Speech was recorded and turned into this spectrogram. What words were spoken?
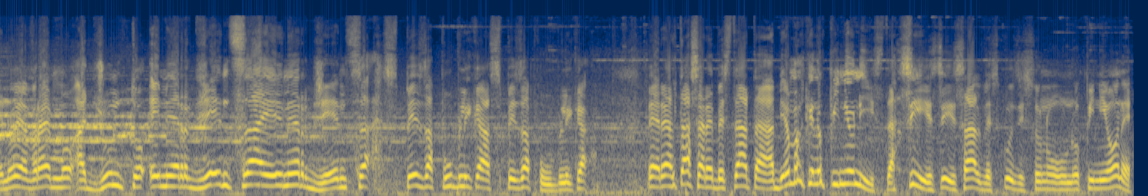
E noi avremmo aggiunto emergenza e emergenza, spesa pubblica a spesa pubblica. Beh, in realtà sarebbe stata, abbiamo anche l'opinionista, sì, sì, salve, scusi, sono un'opinione,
